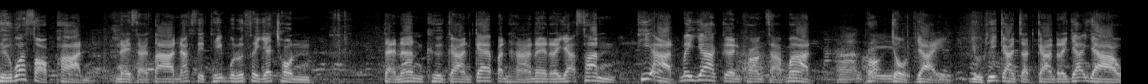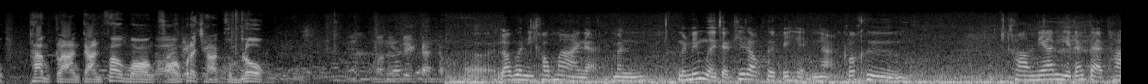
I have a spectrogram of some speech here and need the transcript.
ถือว่าสอบผ่านในสายตานักสิทธิมนุษยชน แต่นั่นคือการแก้ปัญหาในระยะสั้นที่อาจไม่ยากเกินความสามารถ เพราะโจทย์ใหญ่อยู่ที่การจัดการระยะยาว ท่ามกลางการเฝ้ามองของประชาคมโลกแล้ววันนี้เขามาเนี่ยมันมันไม่เหมือนจากที่เราเคยไปเห็นน่ะก็คือ คราวนี้มีตั้งแต่ทา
